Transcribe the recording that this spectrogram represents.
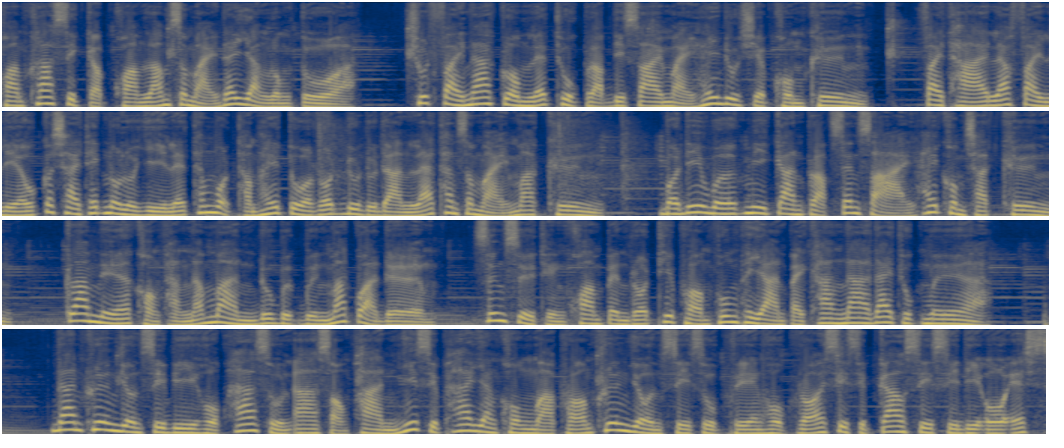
ความคลาสสิกกับความล้ำสมัยได้อย่างลงตัว ชุดไฟหน้ากลมและถูกปรับดีไซน์ใหม่ให้ดูเฉียบคมขึ้น ฟท้ายและไฟเลี้ยวก็ใช้เทคโนโลยีเลดทั้งหมดทำให้ตัวรถดูดุดันและทันสมัยมากขึ้น Bodywork มีการปรับเส้นสายให้คมชัดขึ้น กล้ามเนื้อของถังน้ำมันดูบึกบึนมากกว่าเดิม ซึ่งสื่อถึงความเป็นรถที่พร้อมพุ่งทะยานไปข้างหน้าได้ทุกเมื่อ ด้านเครื่องยนต์ CB 650R 2025 ยังคงมาพร้อมเครื่องยนต์ 4 สูบเพียง 649 cc DOHC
